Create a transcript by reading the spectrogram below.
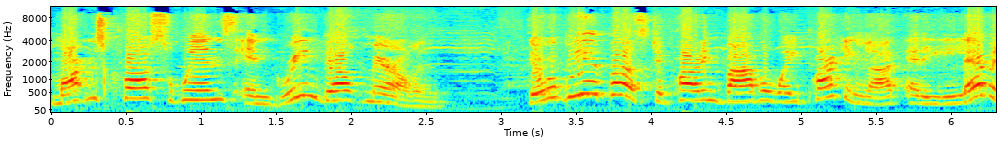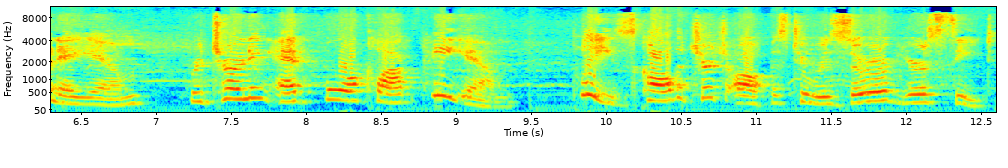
Martin's Crosswinds in Greenbelt, Maryland. There will be a bus departing Bible Way parking lot at 11 a.m., returning at 4 o'clock p.m. Please call the church office to reserve your seat.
